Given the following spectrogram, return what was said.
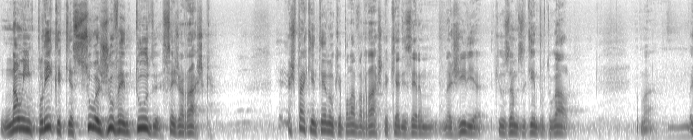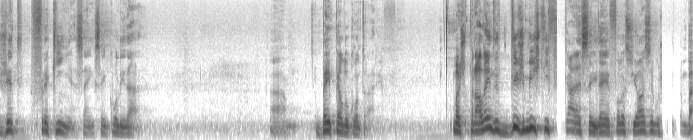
não implica que a sua juventude seja rasca. Eu espero que entendam o que a palavra rasca quer dizer na gíria que usamos aqui em Portugal. Uma, gente fraquinha, sem, sem qualidade. Ah, bem pelo contrário. Mas para além de desmistificar essa ideia falaciosa, gostaria também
